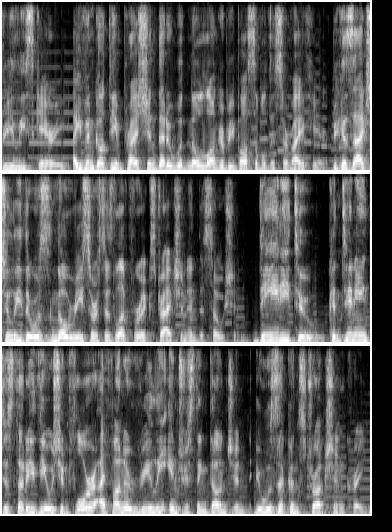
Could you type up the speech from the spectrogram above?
really scary. I even got the impression that it would no longer be possible to survive here, because actually there was no resources left for extraction in this ocean. Day 82. Continuing to to study the ocean floor, I found a really interesting dungeon. It was a construction crane.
